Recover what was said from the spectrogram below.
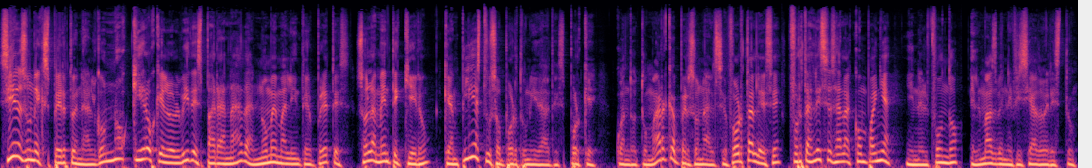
Si eres un experto en algo, no quiero que lo olvides para nada, no me malinterpretes. Solamente quiero que amplíes tus oportunidades, porque cuando tu marca personal se fortalece, fortaleces a la compañía y en el fondo el más beneficiado eres tú.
